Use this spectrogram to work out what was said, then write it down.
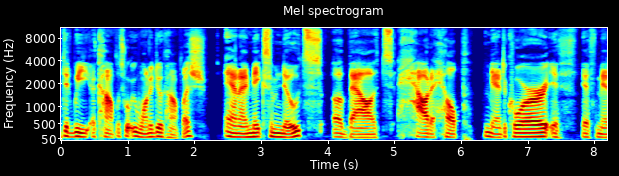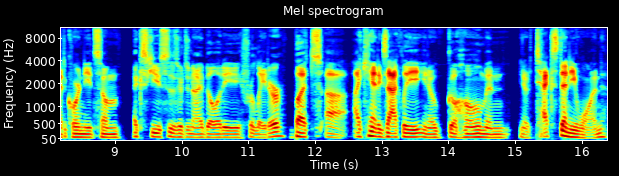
did we accomplish what we wanted to accomplish, and I make some notes about how to help Manticore if if Manticore needs some excuses or deniability for later. But uh, I can't exactly, you know, go home and you know text anyone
